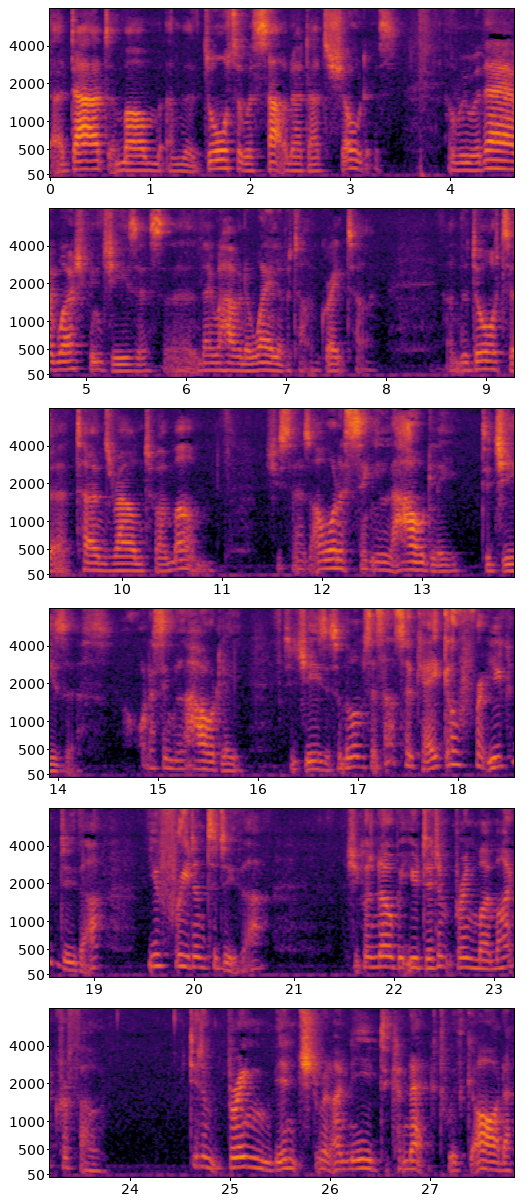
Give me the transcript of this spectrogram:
a dad, a mum, and the daughter was sat on her dad's shoulders. And we were there worshipping Jesus, and they were having a whale of a time, great time. And the daughter turns round to her mum. She says, I want to sing loudly to Jesus. I want to sing loudly to Jesus. And the mum says, That's okay, go for it, you can do that. You've freedom to do that. She goes, No, but you didn't bring my microphone. You didn't bring the instrument I need to connect with God.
